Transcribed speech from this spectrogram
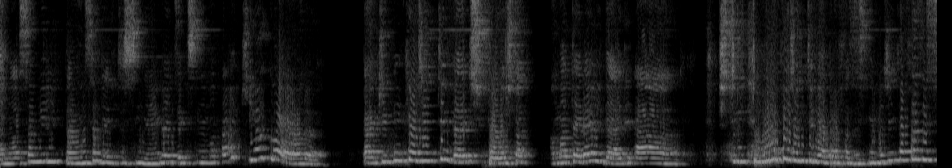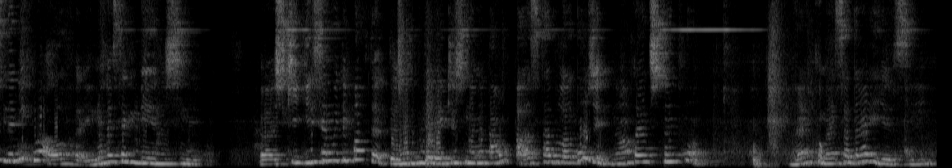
a nossa militância dentro do cinema é dizer que o cinema está aqui agora. Está aqui com o que a gente tiver disposta, a materialidade, a estrutura que a gente tiver para fazer cinema, a gente vai fazer cinema igual, velho. Não vai ser menos cinema. Eu acho que isso é muito importante, a gente entender que o cinema está um passo, está do lado da gente, não é uma coisa distante não. Né? Começa daí, assim.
